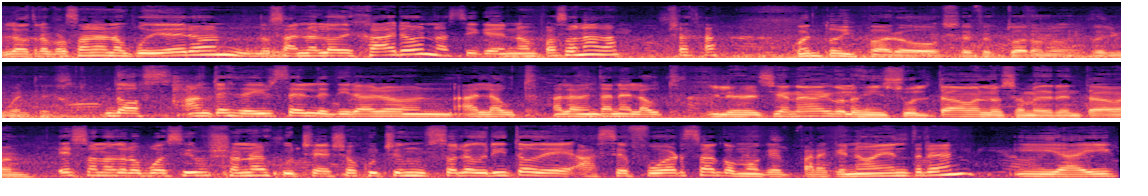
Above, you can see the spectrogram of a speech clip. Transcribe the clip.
la otra persona no pudieron, o sea, no lo dejaron, así que no pasó nada, ya está. ¿Cuántos disparos efectuaron los delincuentes? Dos, antes de irse le tiraron al auto, a la ventana del auto. ¿Y les decían algo? ¿Los insultaban? ¿Los amedrentaban? Eso no te lo puedo decir, yo no lo escuché, yo escuché un solo grito de hacer fuerza, como que para que no entren, y ahí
